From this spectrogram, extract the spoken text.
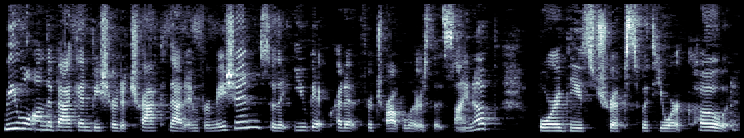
we will on the back end be sure to track that information so that you get credit for travelers that sign up for these trips with your code.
